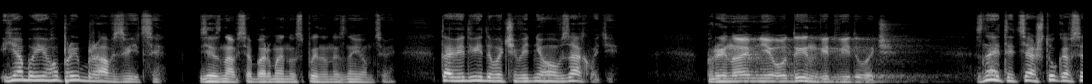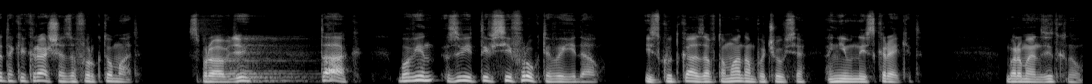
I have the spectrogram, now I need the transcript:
Я би його прибрав звідси, зізнався бармен у спину незнайомцеві, та відвідувачі від нього в захваті. Принаймні один відвідувач. Знаєте, ця штука все-таки краща за фруктомат. Справді? Так, бо він звідти всі фрукти виїдав. Із кутка з автоматом почувся гнівний скрекіт. Бармен зітхнув.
